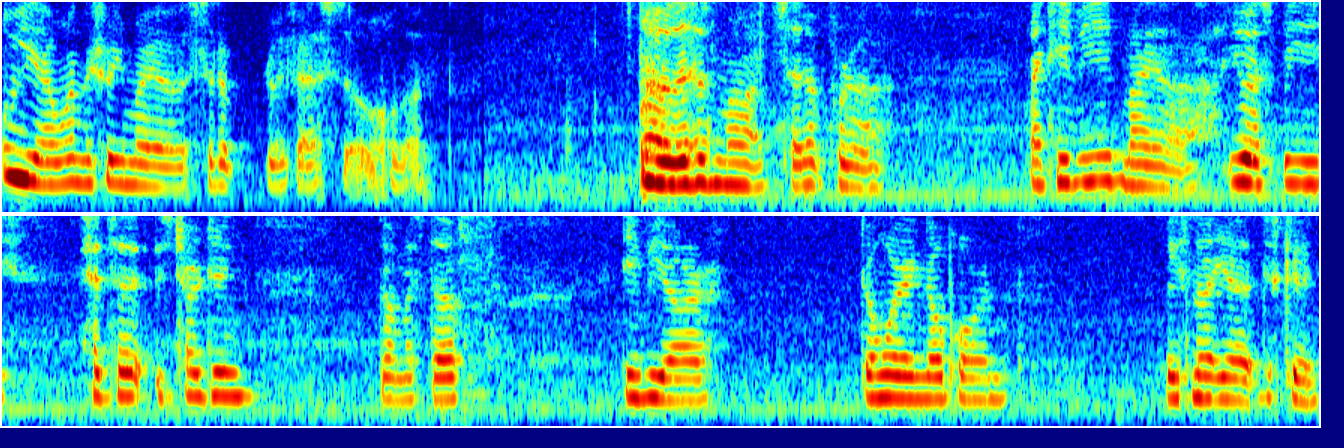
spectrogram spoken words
oh yeah, I wanted to show you my uh, setup really fast, so hold on. Uh, this is my setup for uh, my TV. My uh, USB headset is charging. Got my stuff. DVR. Don't worry, no porn. At least not yet. Just kidding.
